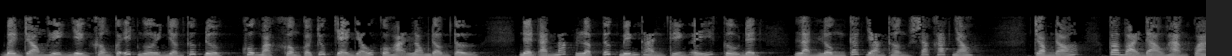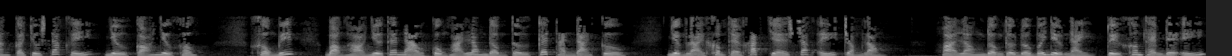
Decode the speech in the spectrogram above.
bên trong hiện nhiên không có ít người nhận thức được khuôn mặt không có chút che giấu của hỏa long đồng tử, nên ánh mắt lập tức biến thành thiền ý cừu địch, lạnh lùng các dạng thần sắc khác nhau. Trong đó, có vài đạo hàng quan có chút sát khí như có như không. Không biết bọn họ như thế nào cùng hỏa long đồng tử kết thành đại cừu, nhưng lại không thể khắc chế sát ý trong lòng. Hỏa Long đồng tử đối với điều này tuyệt không thèm để ý,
